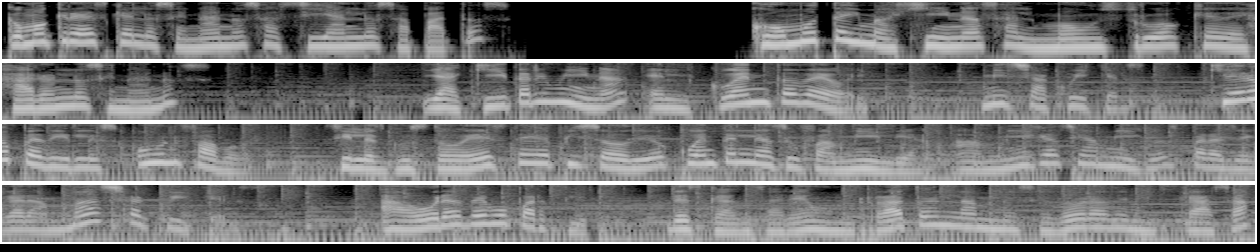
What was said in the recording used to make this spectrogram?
¿Cómo crees que los enanos hacían los zapatos? ¿Cómo te imaginas al monstruo que dejaron los enanos? Y aquí termina el cuento de hoy. Mis Shakwikers, quiero pedirles un favor. Si les gustó este episodio, cuéntenle a su familia, amigas y amigos para llegar a más Shakwikers. Ahora debo partir. Descansaré un rato en la mecedora de mi casa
